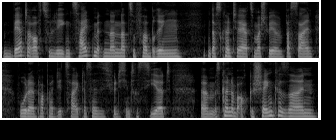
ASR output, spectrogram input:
Wert darauf zu legen, Zeit miteinander zu verbringen. Das könnte ja zum Beispiel was sein, wo dein Papa dir zeigt, dass er sich für dich interessiert. Ähm, es können aber auch Geschenke sein,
